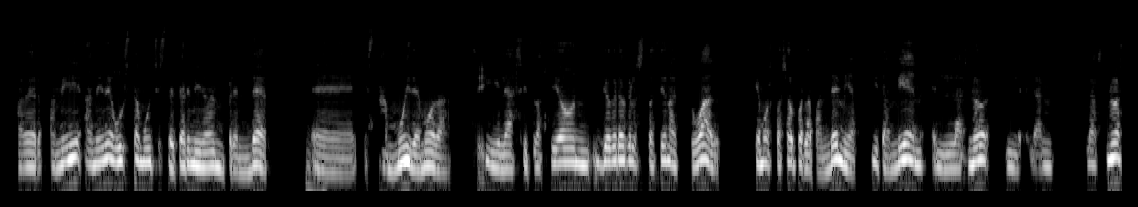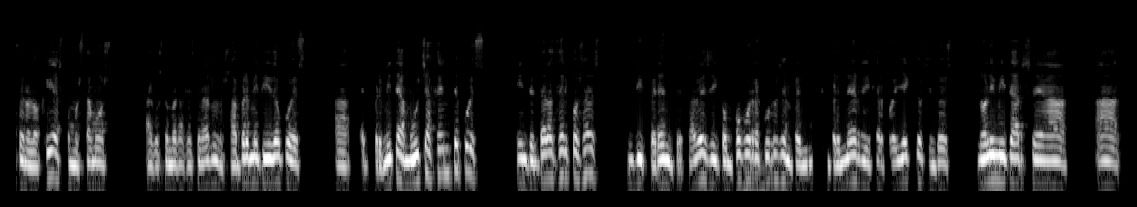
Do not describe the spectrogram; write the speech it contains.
A ver, a mí, a mí me gusta mucho este término emprender, eh, que está muy de moda. Sí. Y la situación, yo creo que la situación actual que hemos pasado por la pandemia y también las, la- las nuevas tecnologías, como estamos acostumbrados a gestionarlo, nos ha permitido, pues, a- permite a mucha gente, pues, intentar hacer cosas diferentes, ¿sabes? Y con pocos recursos emprender, iniciar proyectos, entonces no limitarse a, a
